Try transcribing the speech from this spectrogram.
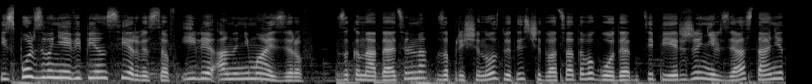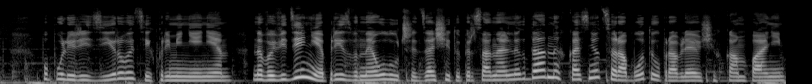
Использование VPN-сервисов или анонимайзеров законодательно запрещено с 2020 года. Теперь же нельзя станет популяризировать их применение. Нововведение, призванное улучшить защиту персональных данных, коснется работы управляющих компаний.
